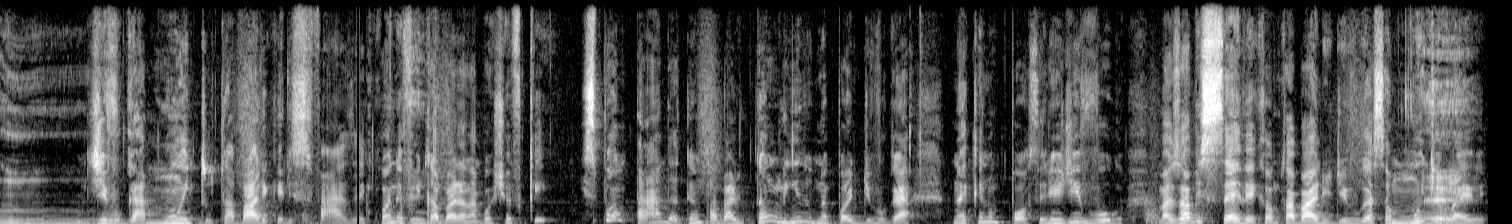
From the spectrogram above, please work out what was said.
Hum, Divulgar muito o trabalho que eles fazem. Quando eu fui Entendi. trabalhar na Bosch, eu fiquei espantada. Tem um trabalho tão lindo, não pode divulgar. Não é que não possa, eles divulgam. Mas observe que é um trabalho de divulgação muito É, leve.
